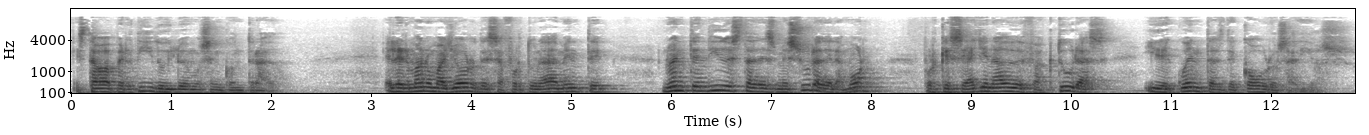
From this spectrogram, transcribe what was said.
estaba perdido y lo hemos encontrado. El hermano mayor, desafortunadamente, no ha entendido esta desmesura del amor porque se ha llenado de facturas y de cuentas de cobros a Dios.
